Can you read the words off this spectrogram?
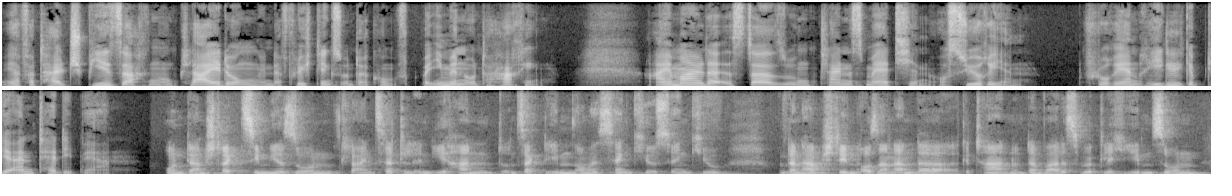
Er verteilt Spielsachen und Kleidung in der Flüchtlingsunterkunft bei ihm in Unterhaching. Einmal, da ist da so ein kleines Mädchen aus Syrien. Florian Riegel gibt ihr einen Teddybären. Und dann streckt sie mir so einen kleinen Zettel in die Hand und sagt eben nochmal Thank you, thank you. Und dann habe ich den auseinandergetan und dann war das wirklich eben so ein,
